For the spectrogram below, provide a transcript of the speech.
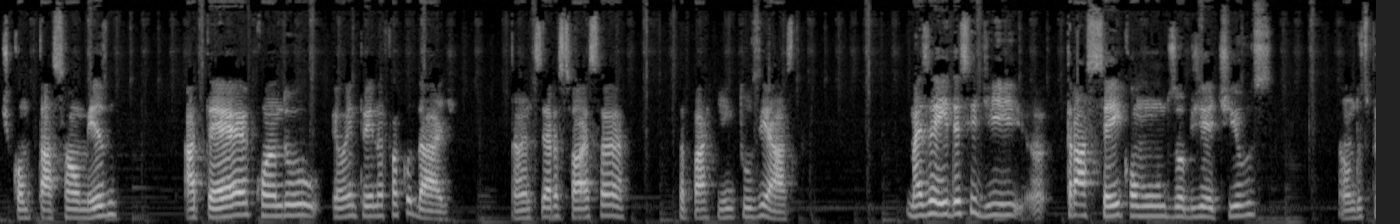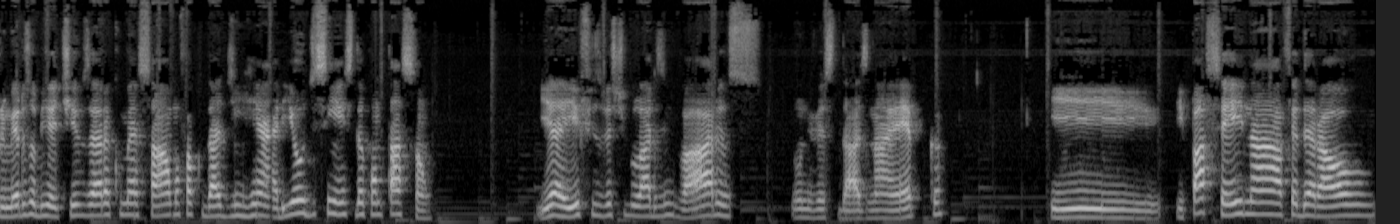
de computação mesmo, até quando eu entrei na faculdade. Antes era só essa, essa parte de entusiasta. Mas aí decidi, tracei como um dos objetivos, um dos primeiros objetivos era começar uma faculdade de engenharia ou de ciência da computação. E aí fiz vestibulares em várias universidades na época e, e passei na Federal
